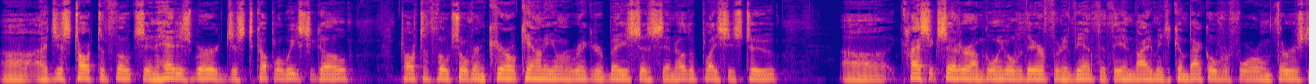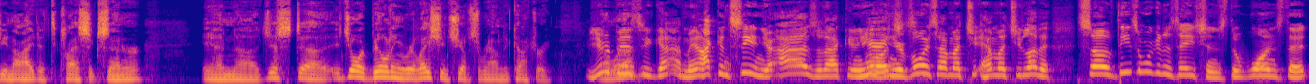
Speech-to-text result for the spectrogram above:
Uh, I just talked to folks in Hattiesburg just a couple of weeks ago. Talked to folks over in Carroll County on a regular basis and other places too. Uh, Classic Center, I'm going over there for an event that they invited me to come back over for on Thursday night at the Classic Center, and uh, just uh, enjoy building relationships around the country. You're a busy guy, man. I can see in your eyes and I can hear oh, in your voice how much you, how much you love it. So these organizations, the ones that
